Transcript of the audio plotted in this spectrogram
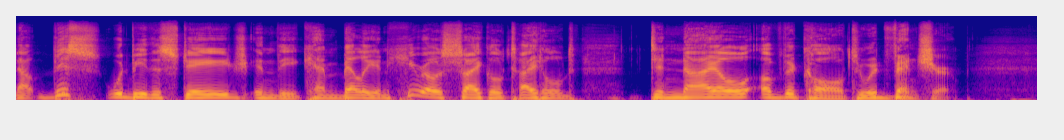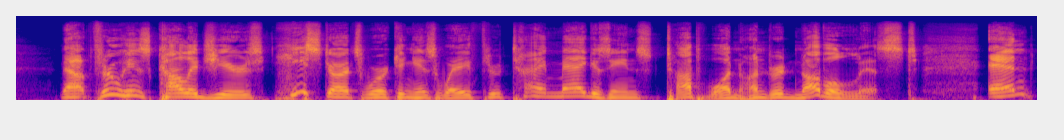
Now, this would be the stage in the Campbellian hero cycle titled Denial of the Call to Adventure. Now, through his college years, he starts working his way through Time Magazine's top 100 novel list. And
